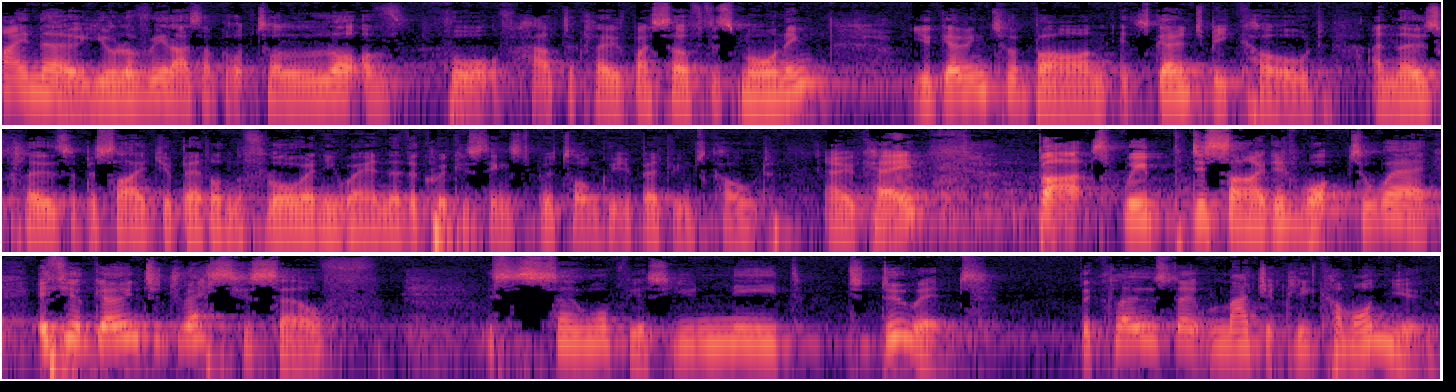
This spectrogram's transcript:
I know you'll have realized I've got a lot of thought of how to clothe myself this morning. You're going to a barn, it's going to be cold, and those clothes are beside your bed on the floor anyway, and they're the quickest things to put on because your bedroom's cold. Okay? but we've decided what to wear. If you're going to dress yourself, this is so obvious. You need to do it. The clothes don't magically come on you.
